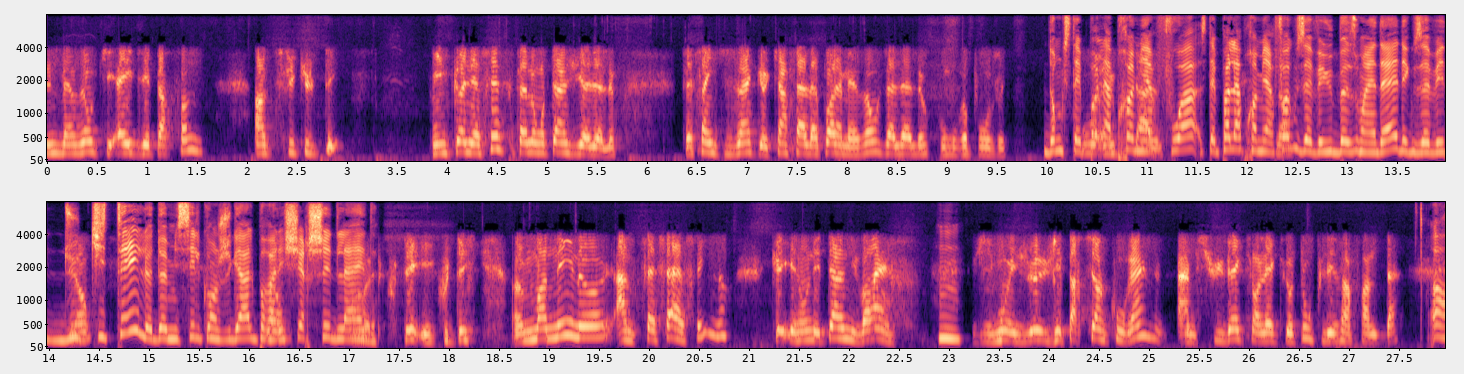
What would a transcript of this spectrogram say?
Une maison qui aide les personnes en difficulté. Ils me connaissaient, ça fait longtemps que j'y allais là fait 5-6 ans que quand ça allait pas à la maison, j'allais là pour me reposer. Donc c'était pas la première fois, c'était pas la première fois que vous avez eu besoin d'aide et que vous avez dû quitter le domicile conjugal pour aller chercher de l'aide? écoutez, écoutez, un moment donné là, elle me ça assez là, qu'on était en hiver. Hmm. Moi, j'ai parti en courant, elle me suivait avec son avec l'auto puis les enfants dedans. Oh.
